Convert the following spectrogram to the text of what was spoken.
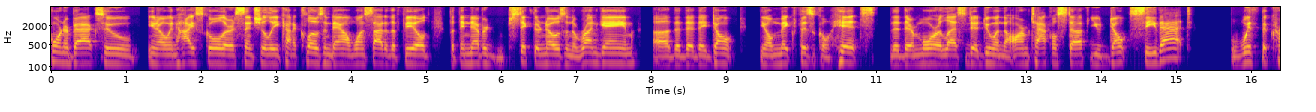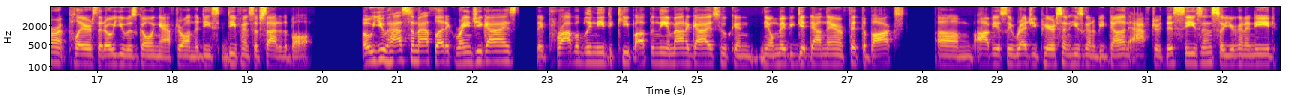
cornerbacks who, you know, in high school are essentially kind of closing down one side of the field, but they never stick their nose in the run game. Uh, that, that they don't, you know, make physical hits. That they're more or less doing the arm tackle stuff. You don't see that with the current players that OU is going after on the de- defensive side of the ball. OU has some athletic, rangy guys. They probably need to keep up in the amount of guys who can, you know, maybe get down there and fit the box. Um, obviously, Reggie Pearson, he's going to be done after this season. So you're going to need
